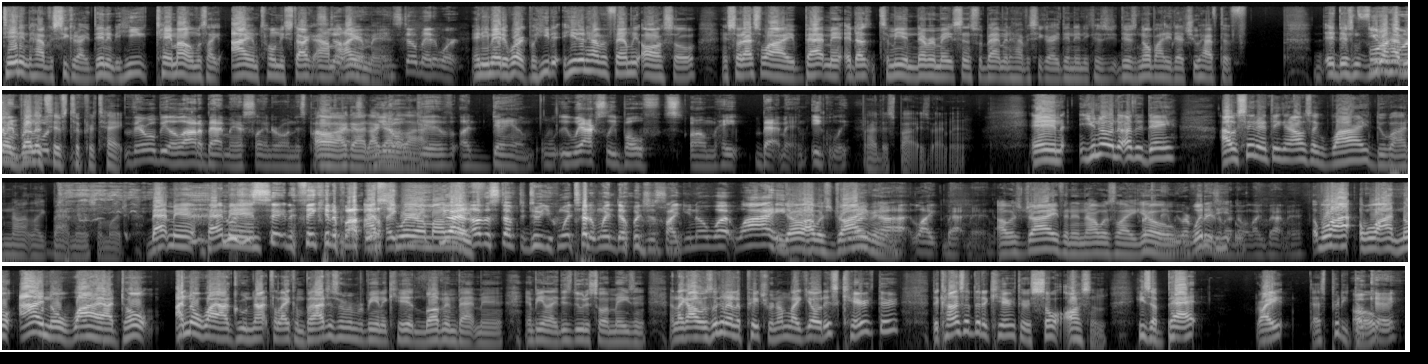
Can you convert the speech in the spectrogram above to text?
didn't have a secret identity. He came out and was like, I am Tony Stark. I'm Iron Man. He still made it work. and he made it work. But he he didn't have a family also, and so that's why Batman. It does to me. It never made sense for Batman to have a secret identity because there's nobody that you have to. F- it, there's, you don't have no Forewarning people- relatives to protect. There will be a lot of Batman slander on this podcast. Oh, I got- I we got a don't lot. give a damn. We, we actually both um hate Batman equally. I despise Batman. And you know, the other day, I was sitting there thinking, I was like, why do I not like Batman so much? Batman, Batman. You just sitting and thinking about it. I like, swear on my life. you had other stuff to do. You went to the window and just like, you know what? Why? Yo, I was I driving. like Batman. I was driving, and I was like, yo, what did he? I don't like Batman. Well, I, well, I know, I know why I don't. I know why I grew not to like him, but I just remember being a kid loving Batman and being like, this dude is so amazing. And like, I was looking at a picture and I'm like, yo, this character, the concept of the character is so awesome. He's a bat, right? That's pretty dope. Okay.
